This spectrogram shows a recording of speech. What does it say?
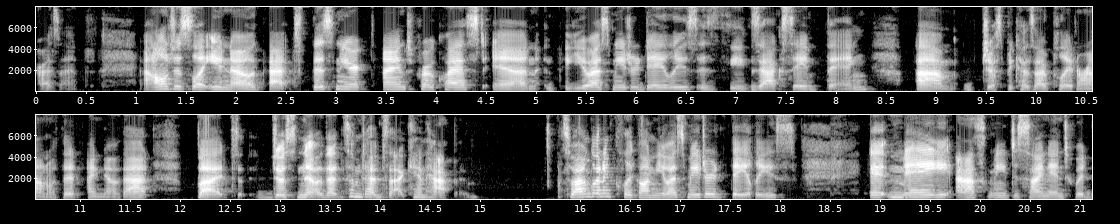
present. I'll just let you know that this New York Times ProQuest and the US major dailies is the exact same thing. Um, just because I've played around with it, I know that. But just know that sometimes that can happen. So I'm going to click on US major dailies. It may ask me to sign into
